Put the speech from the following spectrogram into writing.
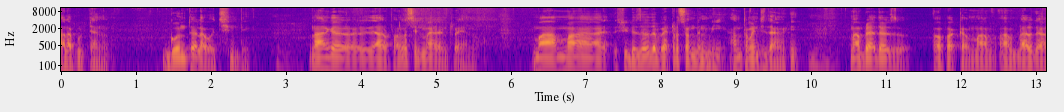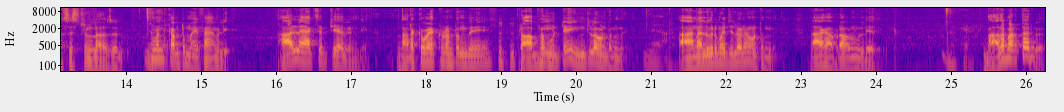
అలా పుట్టాను. గొంతు అలా వచ్చింది. నాన్నగారు ఇది అవటం వల్ల సినిమా ఎంటర్ అయ్యాను. మా అమ్మ she deserve the better son then me అంత మంచిది ఆమె. మా బ్రదర్స్ ఓ పక్క మా brother sister laws come to my family వాళ్ళని యాక్సెప్ట్ చేయాలండి. నరకం ఎక్కడ ఉంటుంది? ప్రాబ్లం ఉంటే ఇంట్లో ఉంటుంది. ఆ నలుగురి మధ్యలోనే ఉంటుంది. నాకు ఆ ప్రాబ్లం లేదు. బాధపడతారు.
